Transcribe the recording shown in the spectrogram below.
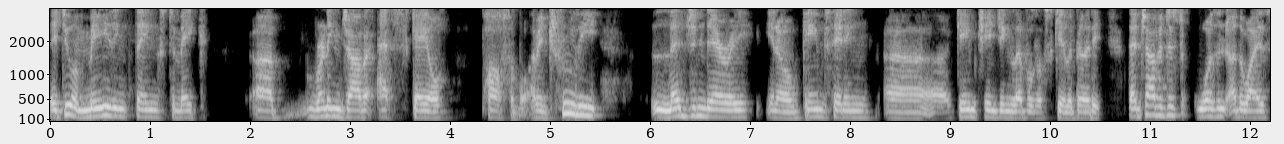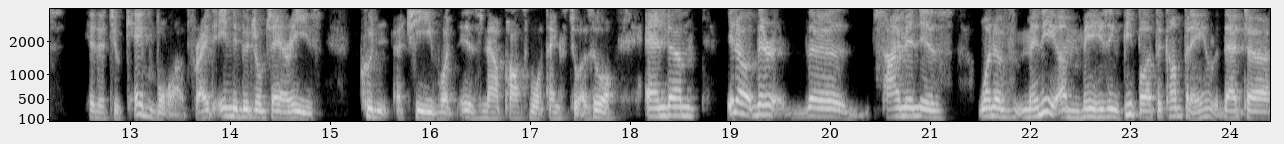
they do amazing things to make uh, running Java at scale possible. I mean, truly legendary, you know, game setting, uh, game changing levels of scalability that Java just wasn't otherwise hitherto capable of. Right, individual JREs couldn't achieve what is now possible thanks to Azul. And um, you know, there the Simon is one of many amazing people at the company that uh,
